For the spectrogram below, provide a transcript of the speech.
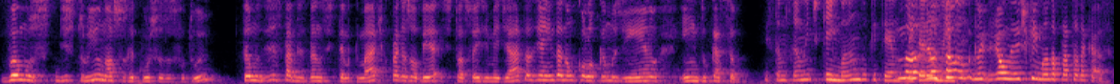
vamos destruir os nossos recursos do futuro, estamos desestabilizando o sistema climático para resolver situações imediatas e ainda não colocamos dinheiro em educação. Estamos realmente queimando o que temos, nós, literalmente. Nós estamos realmente queimando a prata da casa.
